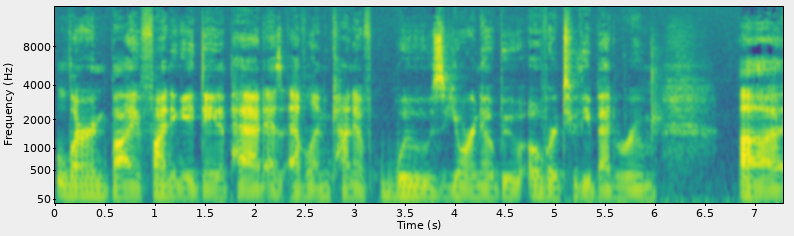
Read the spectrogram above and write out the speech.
learn by finding a data pad as Evelyn kind of woos Yorinobu over to the bedroom uh,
